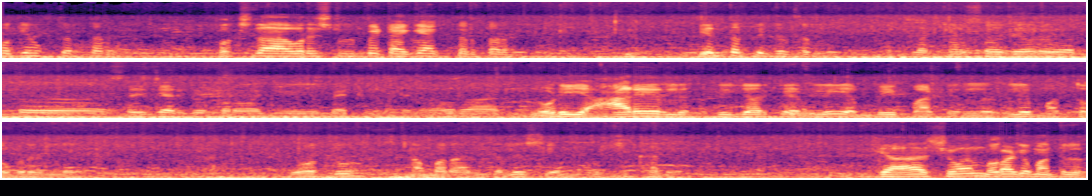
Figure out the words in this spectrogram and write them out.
ಹೋಗಿ ಹೋಗ್ತಿರ್ತಾರೆ ಪಕ್ಷದ ವರಿಷ್ಠರು ಭೇಟಿಯಾಗಿ ಆಗಿ ಆಗ್ತಿರ್ತಾರೆ ಏನು ತಪ್ಪಿದೆ ಸರ್? ಲಕ್ಷ್ಮಣ ಸವದಿ ಅವರು ಇವತ್ತು ಶ್ರೀ ಜಾರಕಿಹೊಳಿ ಪರವಾಗಿ ಬ್ಯಾಟಿಂಗ್ ಮಾಡಿದ್ರು. ಅವರು ನೋಡಿ ಯಾರೇ ಇರಲಿ ಸತೀಶ್ ಜಾರಕಿಹೊಳಿ ಇರಲಿ ಎಂ ಬಿ ಪಾಟೀಲ್ ಇರಲಿ ಮತ್ತೊಬ್ಬರು ಇರಲಿ ಇವತ್ತು ನಮ್ಮ ರಾಜ್ಯದಲ್ಲಿ ಸಿ ಎಂ ಕುರ್ಚಿ ಖಾಲಿ ಈಗ ಶಿವನ್ ಪಾಟೀಲ್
